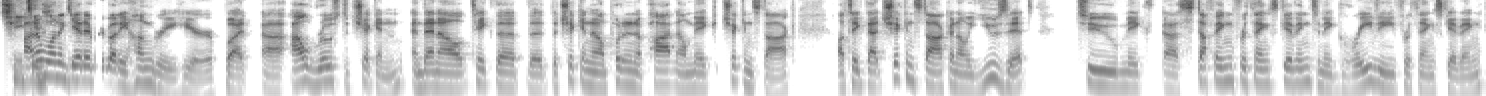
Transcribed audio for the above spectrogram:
cheating. I don't want to get everybody hungry here, but uh, I'll roast a chicken and then I'll take the, the the chicken and I'll put it in a pot and I'll make chicken stock. I'll take that chicken stock and I'll use it to make uh, stuffing for Thanksgiving, to make gravy for Thanksgiving.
